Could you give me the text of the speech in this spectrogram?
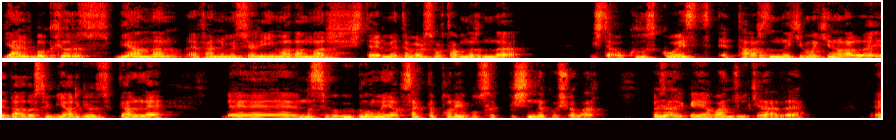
Yani bakıyoruz bir yandan efendime söyleyeyim adamlar işte Metaverse ortamlarında işte Oculus Quest tarzındaki makinalarla ya daha doğrusu VR gözlüklerle e, nasıl bir uygulama yapsak da parayı bulsak peşinde koşuyorlar. Özellikle yabancı ülkelerde e,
